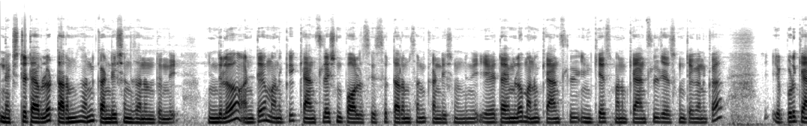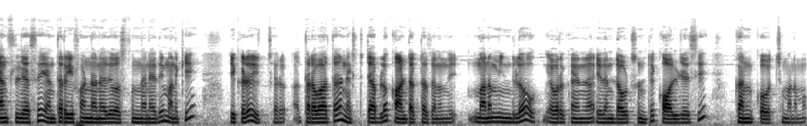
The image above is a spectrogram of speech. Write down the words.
నెక్స్ట్ ట్యాబ్లో టర్మ్స్ అండ్ కండిషన్స్ అని ఉంటుంది. ఇందులో అంటే మనకి cancellation policies terms and condition ఉంటుంది ఏ టైంలో మనం క్యాన్సిల్ ఇన్ కేస్ మనం క్యాన్సిల్ చేసుకుంటే కనుక ఎప్పుడు క్యాన్సిల్ చేస్తే ఎంత రీఫండ్ అనేది వస్తుంది అనేది మనకి ఇక్కడ ఇచ్చారు. తర్వాత నెక్స్ట్ ట్యాబ్లో కాంటాక్ట్ అని ఉంది. మనం ఇందులో ఎవరికైనా ఏదైనా డౌట్స్ ఉంటే కాల్ చేసి కనుక్కోవచ్చు మనము.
